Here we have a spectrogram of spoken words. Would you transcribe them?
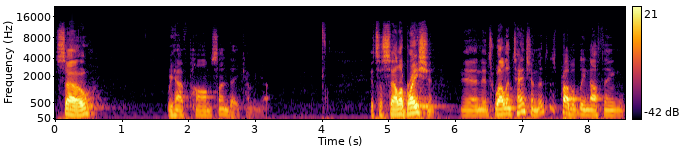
So, we have Palm Sunday coming up. It's a celebration, and it's well intentioned. There's probably nothing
